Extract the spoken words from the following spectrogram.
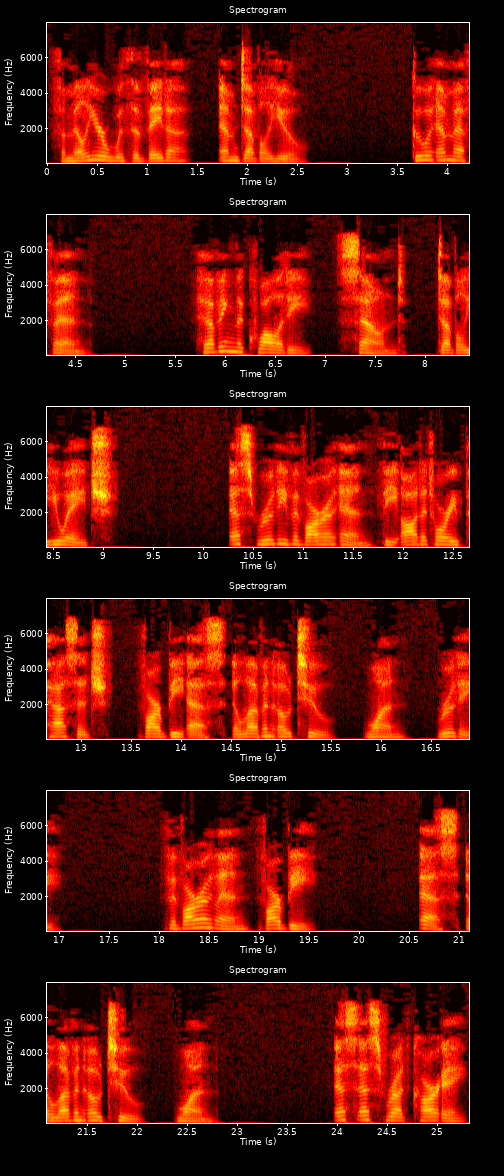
familiar with the Veda, MW. Gua MFN. Having the quality, sound, WH. S. Rudy Vivara N. The auditory passage, Var BS 1102, 1, Rudy. Vivara N. Var B. S. 1102, 1. SS Rutkar A.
